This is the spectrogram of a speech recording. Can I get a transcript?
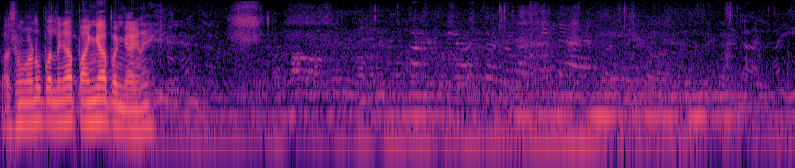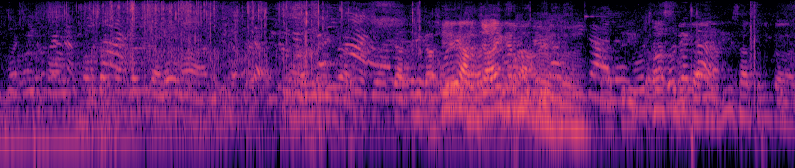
ਪਸ਼ੂਆਂ ਨੂੰ ਪੱਲੀਆਂ ਪਾਈਆਂ ਪਈਆਂ ਨੇ ਚਾਹ ਹੀ ਗਰਮ ਹੋ ਗਈ ਸਤਿ ਸ੍ਰੀ ਅਕਾਲ ਜੀ ਸਤਿ ਸ੍ਰੀ ਅਕਾਲ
